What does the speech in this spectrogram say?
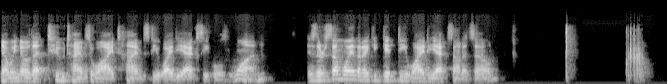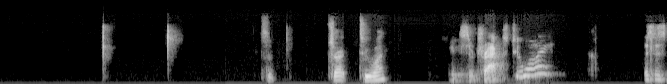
Now we know that 2 times y times dy dx equals 1. Is there some way that I could get dy dx on its own? Subtract 2y? We subtract 2y? This is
